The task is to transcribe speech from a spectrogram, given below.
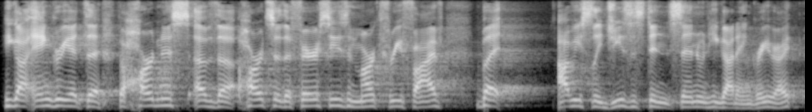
He got angry at the, the hardness of the hearts of the pharisees in mark 3 5 but Obviously, Jesus didn't sin when he got angry, right?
